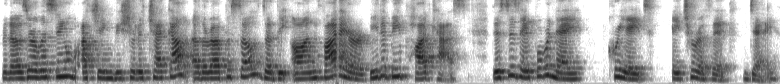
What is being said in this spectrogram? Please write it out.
For those who are listening and watching, be sure to check out other episodes of the On Fire B2B podcast. This is April Renee. Create a terrific day.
